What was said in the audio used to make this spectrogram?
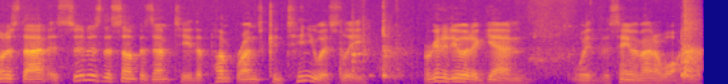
Notice that as soon as the sump is empty, the pump runs continuously. We're going to do it again with the same amount of water.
